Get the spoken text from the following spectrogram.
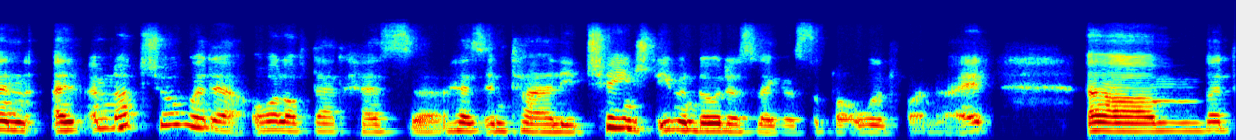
and I, am not sure whether all of that has uh, has entirely changed even though there's like a super old one right um, but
